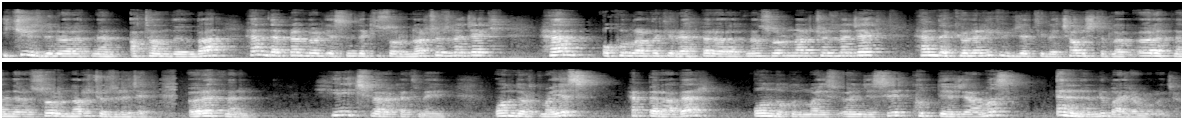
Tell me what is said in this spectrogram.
200 bin öğretmen atandığında hem deprem bölgesindeki sorunlar çözülecek, hem okullardaki rehber öğretmen sorunları çözülecek, hem de kölelik ücretiyle çalıştırılan öğretmenlerin sorunları çözülecek. Öğretmenim, hiç merak etmeyin. 14 Mayıs hep beraber 19 Mayıs öncesi kutlayacağımız en önemli bayram olacak.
